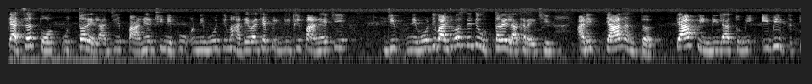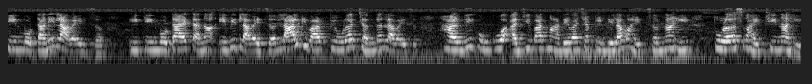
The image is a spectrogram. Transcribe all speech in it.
त्याचं तोंड उत्तरेला. जी पाण्याची निपू निमूर्ती महादेवाच्या पिंडीची पाण्याची जी निमूर्ती बाजू असते ती उत्तरेला करायची. आणि त्यानंतर त्या पिंडीला तुम्ही इबीत तीन बोटांनी लावायचं. ही तीन बोटं आहेत त्यांना इबीत लावायचं. लाल किंवा पिवळं चंदन लावायचं. हळदी कुंकू अजिबात महादेवाच्या पिंडीला व्हायचं नाही तुळस व्हायची नाही.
